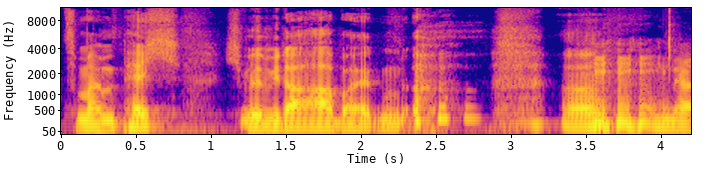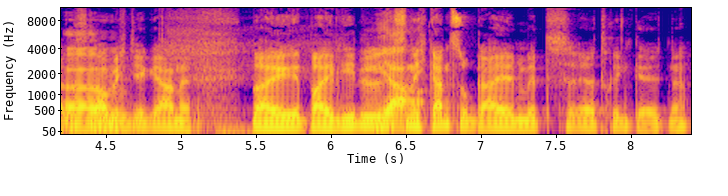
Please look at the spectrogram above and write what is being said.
zu meinem Pech. Ich will wieder arbeiten. ja, das glaube ich ähm, dir gerne. Bei, bei Lidl ja. ist nicht ganz so geil mit äh, Trinkgeld, ne?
